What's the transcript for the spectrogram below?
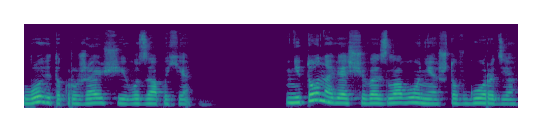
ловит окружающие его запахи. Не то навязчивое зловоние, что в городе,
